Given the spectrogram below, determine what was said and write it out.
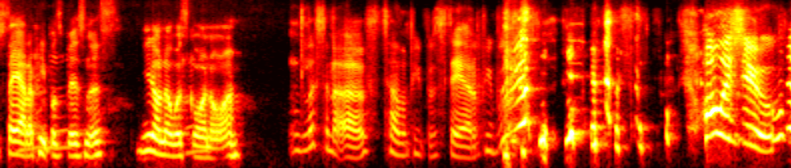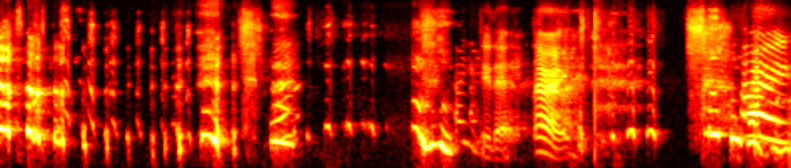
Stay out of people's mm-hmm. business. You don't know what's going mm-hmm. on. Listen to us telling people to stay out of people's business. Who is you? How you do that? All right. All right.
